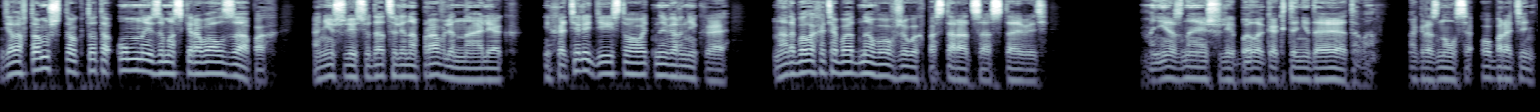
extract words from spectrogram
Дело в том, что кто-то умный замаскировал запах. Они шли сюда целенаправленно, Олег, и хотели действовать наверняка. Надо было хотя бы одного в живых постараться оставить. Мне, знаешь ли, было как-то не до этого. — огрызнулся оборотень,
